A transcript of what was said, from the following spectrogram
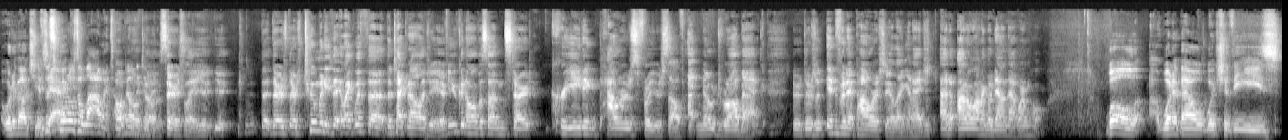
What about you, If the squirrels allow it, I'll Oh, be able oh to do no! it. Seriously, you, you, there's there's too many things. Like with the the technology, if you can all of a sudden start creating powers for yourself at no drawback, there, there's an infinite power ceiling, and I just I don't, I don't want to go down that wormhole. Well, what about which of these?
